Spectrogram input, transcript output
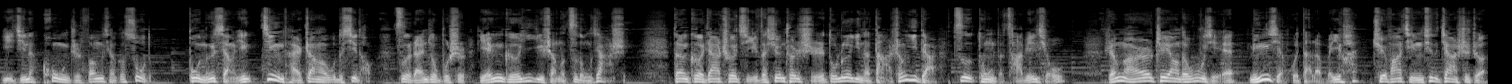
以及呢控制方向和速度。不能响应静态障碍物的系统，自然就不是严格意义上的自动驾驶。但各家车企在宣传时都乐意呢打上一点自动的擦边球。然而，这样的误解明显会带来危害。缺乏警惕的驾驶者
